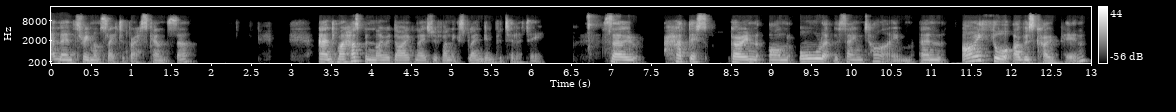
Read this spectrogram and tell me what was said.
And then three months later, breast cancer. And my husband and I were diagnosed with unexplained infertility. So I had this going on all at the same time. And I thought I was coping,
